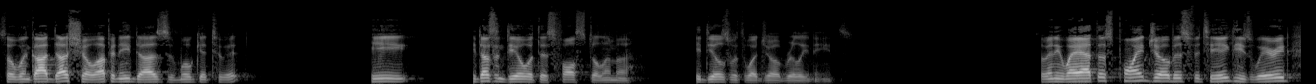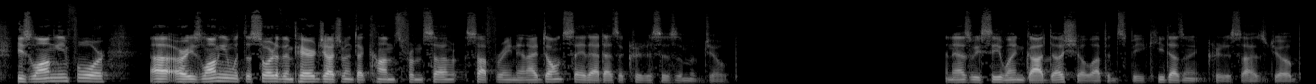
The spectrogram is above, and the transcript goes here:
So when God does show up, and he does, and we'll get to it, he, he doesn't deal with this false dilemma. He deals with what Job really needs. So, anyway, at this point, Job is fatigued. He's wearied. He's longing for, uh, or he's longing with the sort of impaired judgment that comes from suffering. And I don't say that as a criticism of Job. And as we see when God does show up and speak, he doesn't criticize Job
